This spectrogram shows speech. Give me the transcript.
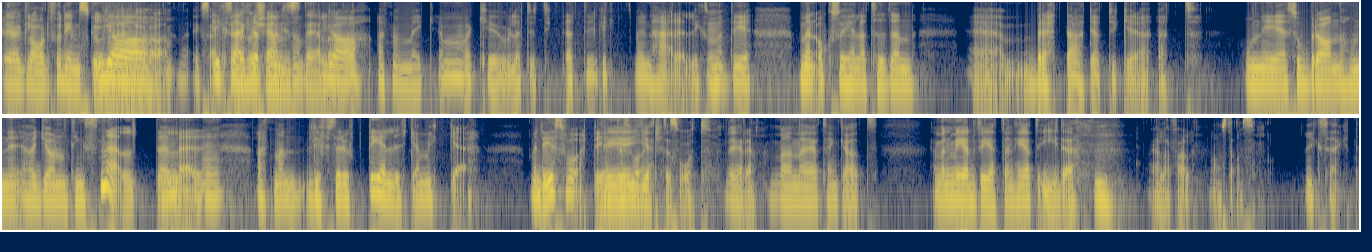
Jag är glad för din skull ja, eller exakt, exakt eller hur känns liksom, det? Eller? Ja, att man märker, ja, men vad kul att du tyckte att du lyckades med den här. Liksom, mm. att det, men också hela tiden eh, berätta att jag tycker att hon är så bra när hon är, gör någonting snällt mm. eller mm. att man lyfter upp det lika mycket. Men det är svårt. Det är, det jättesvårt. är jättesvårt. Det är det. Men jag tänker att men medvetenhet i det mm. i alla fall någonstans. Exakt.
